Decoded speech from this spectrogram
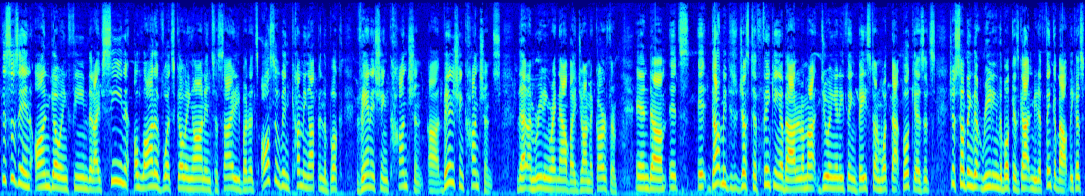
This is an ongoing theme that I've seen a lot of what's going on in society, but it's also been coming up in the book Vanishing Conscience, uh, Vanishing Conscience that I'm reading right now by John MacArthur. And um, it's it got me to just to thinking about it. I'm not doing anything based on what that book is. It's just something that reading the book has gotten me to think about because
